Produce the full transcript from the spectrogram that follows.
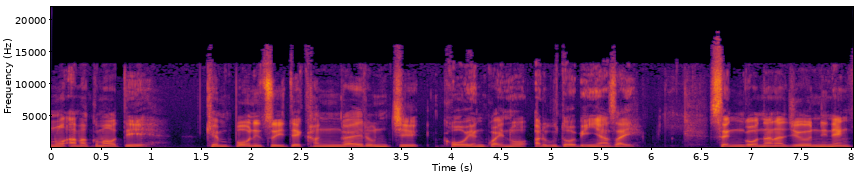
の天熊をて憲法について考えるんち講演会のあるぐとびんやさい。戦後72年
